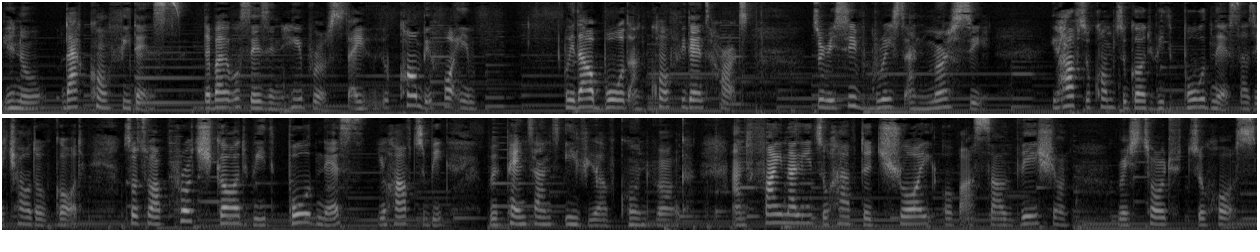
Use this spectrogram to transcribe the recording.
You know, that confidence. The Bible says in Hebrews that you come before Him without bold and confident heart to receive grace and mercy you have to come to God with boldness as a child of God. So, to approach God with boldness, you have to be repentant if you have gone wrong. And finally, to have the joy of our salvation restored to us.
